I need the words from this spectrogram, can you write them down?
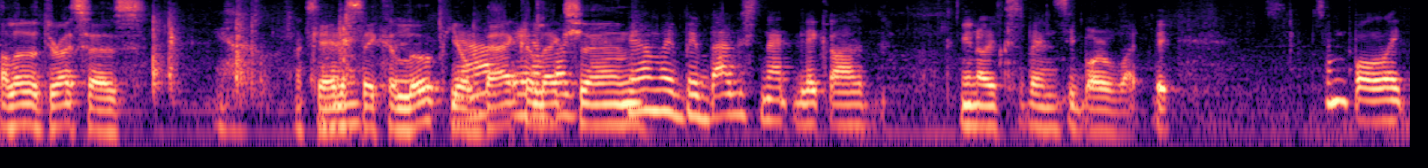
A lot of dresses. Yeah. Okay, let's take a look. Your Yeah, bag yeah, but- collection. yeah, my, my bag is not like uh, you know, expensive or what. Like simple, like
